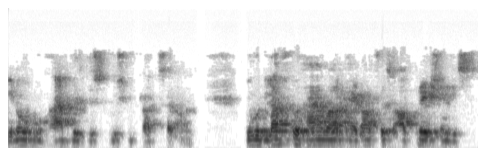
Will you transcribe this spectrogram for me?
you know who have these distribution trucks around. We would love to have our head office operations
